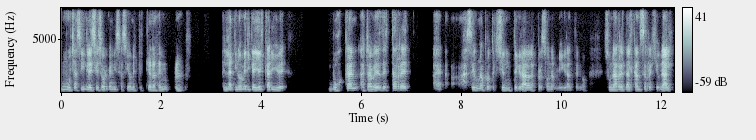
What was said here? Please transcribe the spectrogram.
muchas iglesias y organizaciones cristianas en, Latinoamérica y el Caribe buscan a través de esta red hacer una protección integral a las personas migrantes, ¿no? Es una red de alcance regional,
